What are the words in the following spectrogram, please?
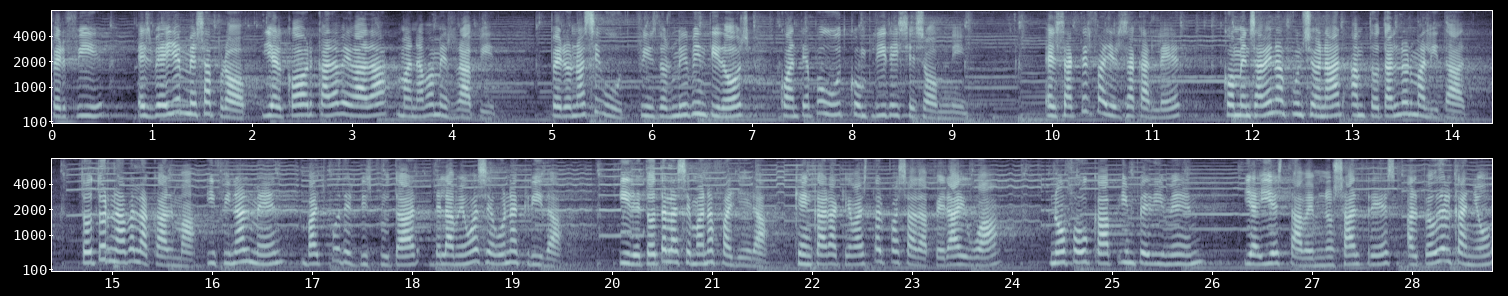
per fi, es veien més a prop i el cor cada vegada m'anava més ràpid. Però no ha sigut fins 2022 quan he pogut complir aquest somni. Els actes fallers a Carlet començaven a funcionar amb total normalitat. Tot tornava a la calma i finalment vaig poder disfrutar de la meva segona crida i de tota la setmana fallera, que encara que va estar passada per aigua, no fou cap impediment i ahir estàvem nosaltres al peu del canyó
